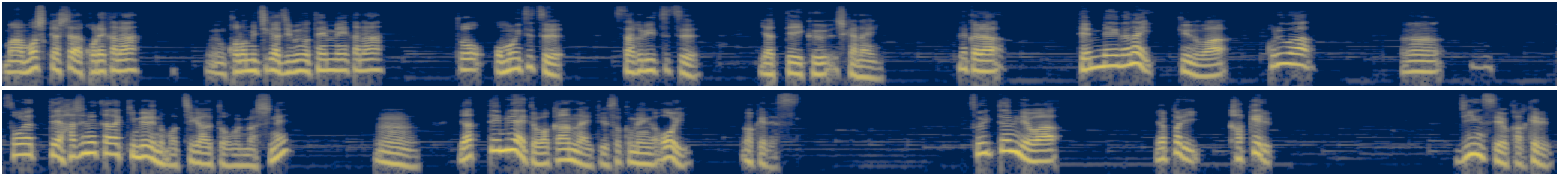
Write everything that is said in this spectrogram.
まあもしかしたらこれかな。うん、この道が自分の天命かな。と思いつつ、探りつつ、やっていくしかない。だから、店名がないっていうのは、これは、うん、そうやって初めから決めるのも違うと思いますしね。うん。やってみないとわかんないという側面が多いわけです。そういった意味では、やっぱりかける。人生をかける。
